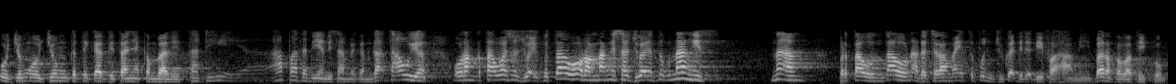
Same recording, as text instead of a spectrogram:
ujung-ujung ketika ditanya kembali tadi apa tadi yang disampaikan? Nggak tahu ya orang ketawa saya juga ikut tawa orang nangis saya juga ikut nangis. Nah bertahun-tahun ada ceramah itu pun juga tidak difahami barakallahu fikum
